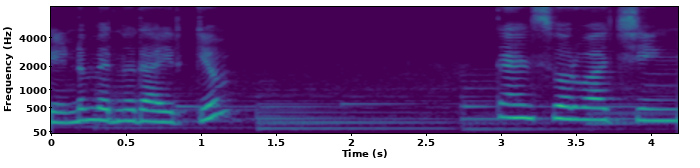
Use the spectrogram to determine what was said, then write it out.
വീണ്ടും വരുന്നതായിരിക്കും. താങ്ക്സ് ഫോർ വാച്ചിങ്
